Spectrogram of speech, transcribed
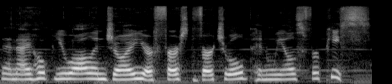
And I hope you all enjoy your first virtual pinwheels for peace.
